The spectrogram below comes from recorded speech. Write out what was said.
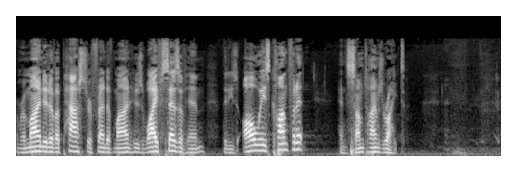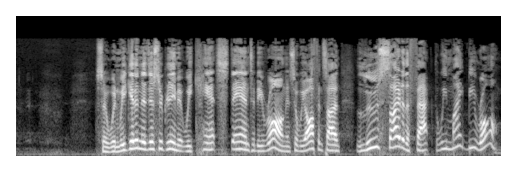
I'm reminded of a pastor friend of mine whose wife says of him that he's always confident and sometimes right. So when we get into disagreement, we can't stand to be wrong, and so we often lose sight of the fact that we might be wrong.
